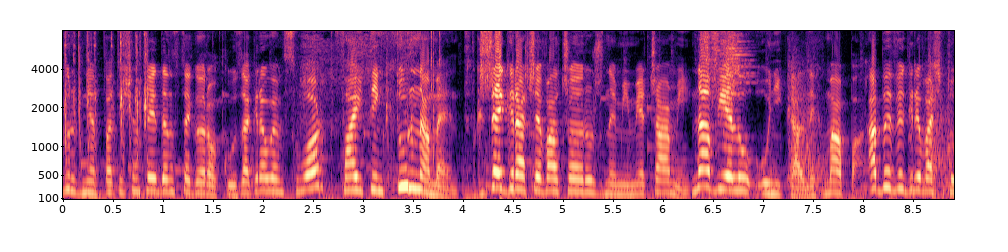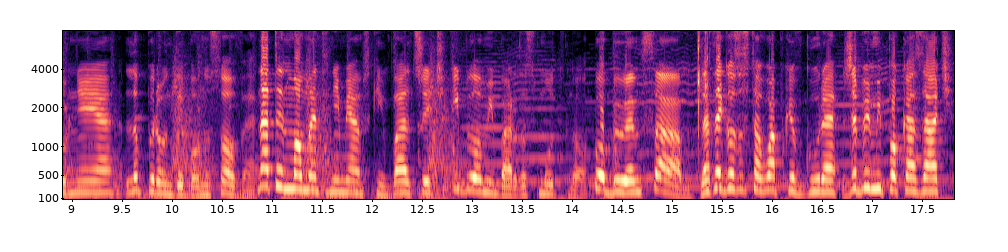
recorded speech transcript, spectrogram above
grudnia 2011 roku zagrałem Sword Fighting Tournament. W grze gracze walczą różnymi mieczami na wielu unikalnych mapach, aby wygrywać turnieje lub rundy bonusowe. Na ten moment nie miałem z kim walczyć i było mi bardzo smutno, bo byłem sam. Dlatego zostaw łapkę w górę, żeby mi pokazać,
